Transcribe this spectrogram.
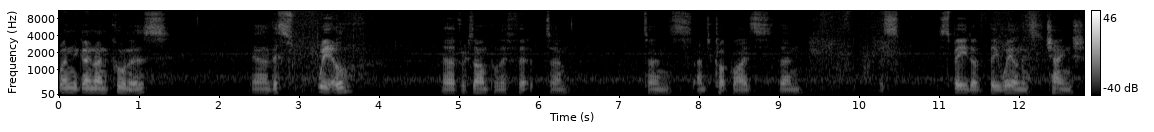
when you're going around the corners, this wheel, uh, for example, if it um, turns anti-clockwise, then the speed of the wheel needs to change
